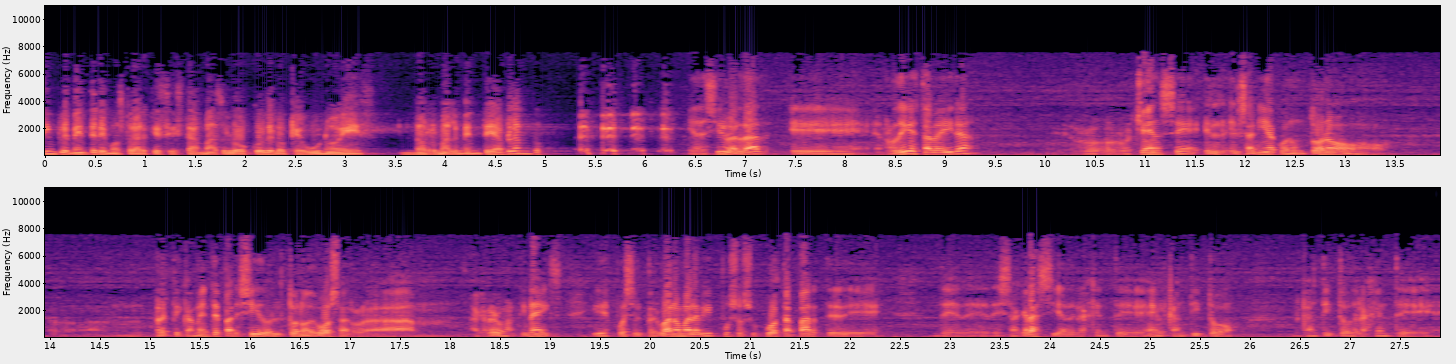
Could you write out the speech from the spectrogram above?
simplemente demostrar que se está más loco de lo que uno es normalmente hablando. Y a decir verdad, eh, Rodríguez Tabeira, ro- rochense, él, él salía con un tono prácticamente parecido, el tono de voz a, a- Guerrero Martínez. Y después el peruano Maraví puso su cuota aparte de, de- de- de esa gracia de la gente, ¿eh? el cantito el cantito de la gente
